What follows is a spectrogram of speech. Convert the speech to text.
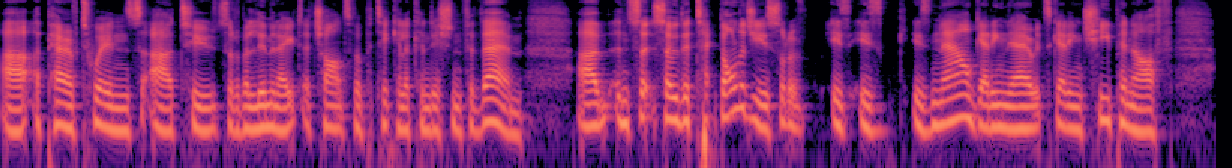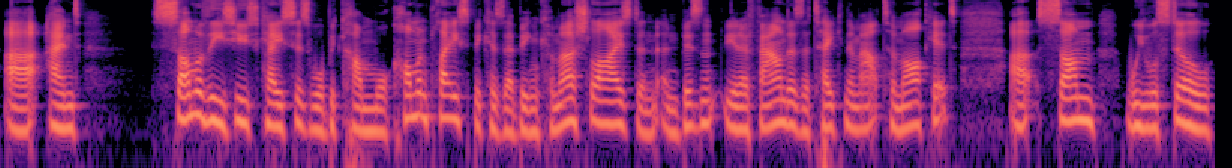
uh, a pair of twins uh, to sort of eliminate a chance of a particular condition for them. Um, and so, so the technology is sort of is is is now getting there. It's getting cheap enough, uh, and some of these use cases will become more commonplace because they're being commercialized and, and business, you know, founders are taking them out to market. Uh, some we will still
